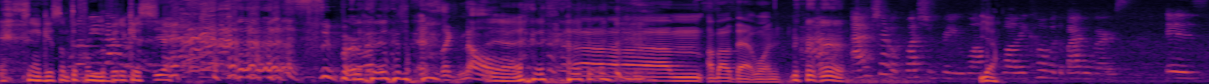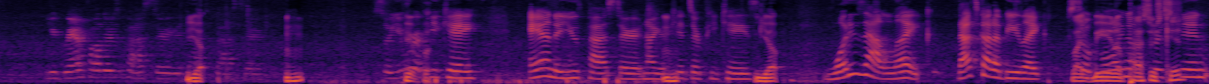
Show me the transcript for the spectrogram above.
She's gonna get something from Leviticus. yeah, super. it's like no. Yeah. Um, about that one. I actually have a question for you while, Yeah. while they come up with the Bible verse. Is your grandfather's pastor, your dad's Yep. pastor? Mhm. So you Here, were a but- PK and a youth pastor. Now your Mhm. kids are PKs. yep. What is that like? That's gotta be like. Like so being a growing up pastor's kid?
